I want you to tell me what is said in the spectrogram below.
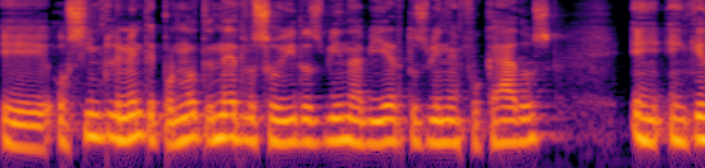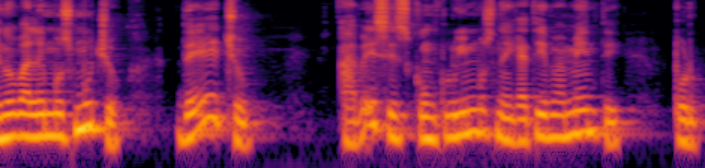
eh, o simplemente por no tener los oídos bien abiertos, bien enfocados, en que no valemos mucho. De hecho, a veces concluimos negativamente por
